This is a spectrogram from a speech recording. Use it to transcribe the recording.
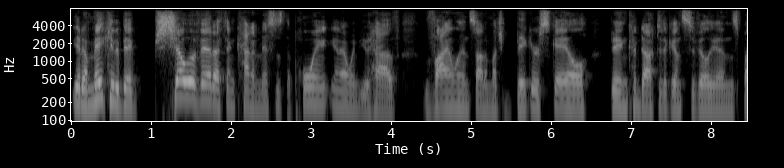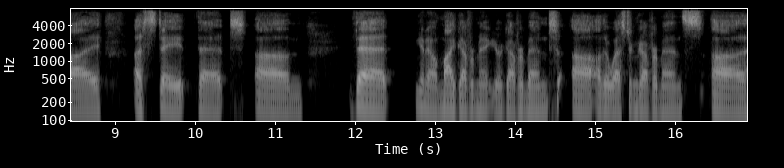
you know making a big show of it. I think kind of misses the point. You know, when you have violence on a much bigger scale being conducted against civilians by a state that um, that you know my government, your government, uh, other Western governments uh,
